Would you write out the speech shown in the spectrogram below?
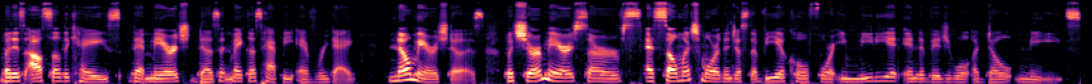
but it's also the case that marriage doesn't make us happy every day. No marriage does. But your marriage serves as so much more than just a vehicle for immediate individual adult needs.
